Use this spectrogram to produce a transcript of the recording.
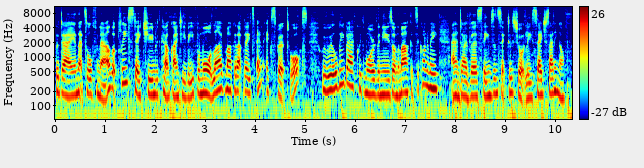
the day. And that's all for now. But please stay tuned with Kalkine TV for more live market updates and expert talks. We will be back with more of the news on the markets, economy, and diverse themes and sectors shortly. Sage signing off.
